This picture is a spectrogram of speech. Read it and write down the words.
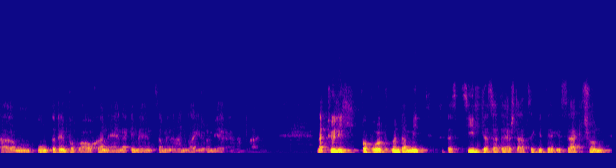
ähm, unter den Verbrauchern einer gemeinsamen Anlage oder mehrerer Anlagen. Natürlich verfolgt man damit das Ziel, das hat der Herr Staatssekretär gesagt, schon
